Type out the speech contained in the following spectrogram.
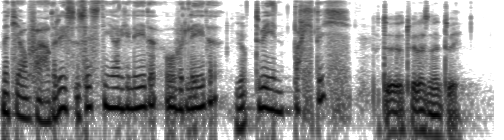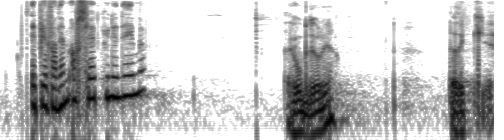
met jouw vader. Hij is 16 jaar geleden overleden, ja. 82. De, 2002. Heb je van hem afscheid kunnen nemen? Hoe bedoel je? Dat ik eh,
